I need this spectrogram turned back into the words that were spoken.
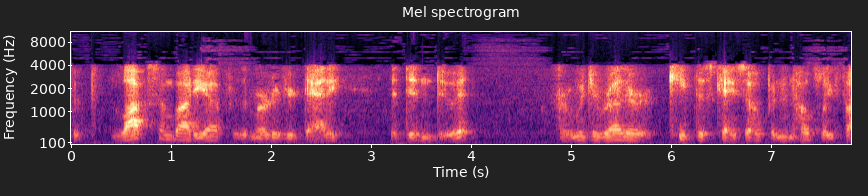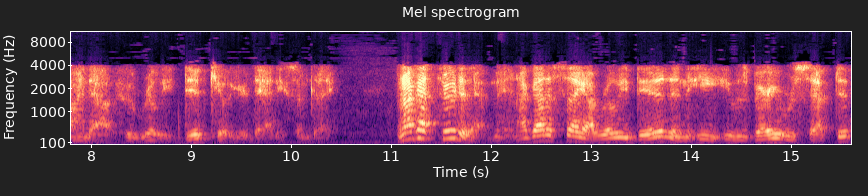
to lock somebody up for the murder of your daddy that didn't do it? Or would you rather keep this case open and hopefully find out who really did kill your daddy someday? And I got through to that man. I got to say, I really did, and he, he was very receptive.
